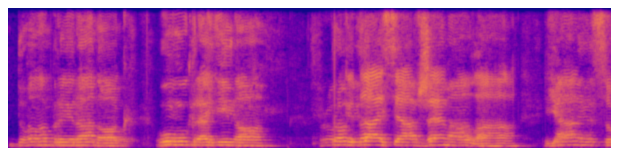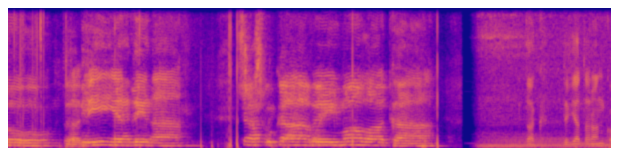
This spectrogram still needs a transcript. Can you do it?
Добрий ранок, Україно, прокидайся вже мала, я несу тобі єдина, чашку кави й молока. І так, 9 ранку.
